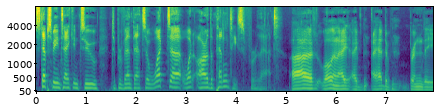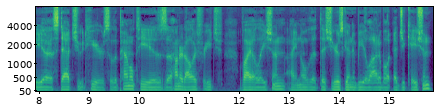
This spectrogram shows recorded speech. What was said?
steps being taken to to prevent that. So, what uh, what are the penalties for that? Uh, well, and I, I, I had to bring the uh, statute here. So the penalty is hundred dollars for each violation. I know that this year is going to be a lot about education,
